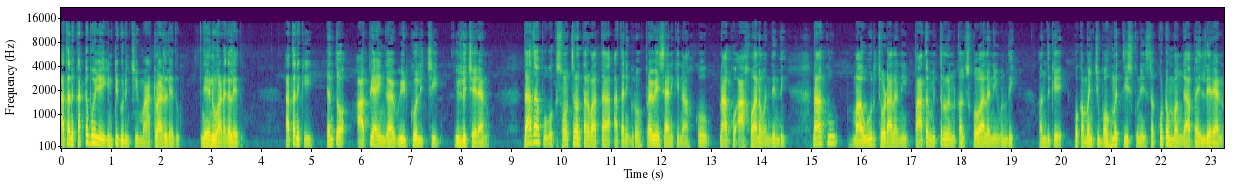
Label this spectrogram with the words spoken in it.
అతను కట్టబోయే ఇంటి గురించి మాట్లాడలేదు. నేను అడగలేదు. అతనికి ఎంతో ఆప్యాయంగా వీడ్కోలిచ్చి ఇల్లు చేరాను. దాదాపు ఒక సంవత్సరం తర్వాత అతని గృహప్రవేశానికి నాకు నాకు ఆహ్వానం అందింది. నాకు మా ఊరు చూడాలని పాత మిత్రులను కలుసుకోవాలని ఉంది. అందుకే ఒక మంచి బహుమతి తీసుకుని సకుటుంబంగా బయలుదేరాను.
